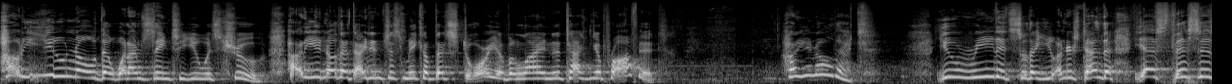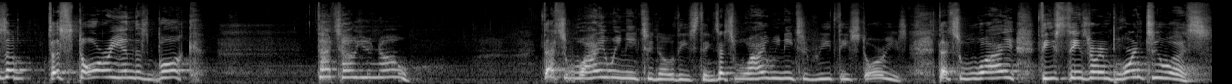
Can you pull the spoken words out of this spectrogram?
How do you know that what I'm saying to you is true? How do you know that I didn't just make up that story of a lion attacking a prophet? How do you know that? You read it so that you understand that, yes, this is a, a story in this book. That's how you know. That's why we need to know these things. That's why we need to read these stories. That's why these things are important to us.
